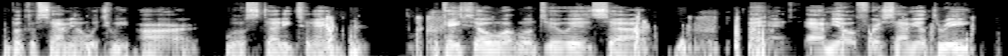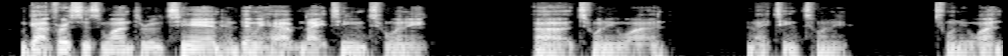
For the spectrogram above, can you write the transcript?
the book of Samuel, which we are will study today. Okay, so what we'll do is uh, Samuel, First Samuel three, we got verses one through ten, and then we have 19, 20, uh, 21, 19, 20, 21.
